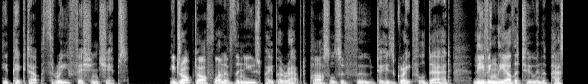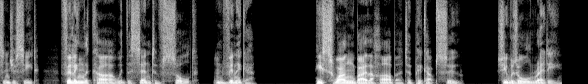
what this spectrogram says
he picked up three fish and chips. He dropped off one of the newspaper wrapped parcels of food to his grateful dad, leaving the other two in the passenger seat, filling the car with the scent of salt and vinegar. He swung by the harbour to pick up Sue. She was all ready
